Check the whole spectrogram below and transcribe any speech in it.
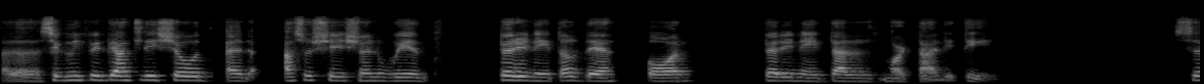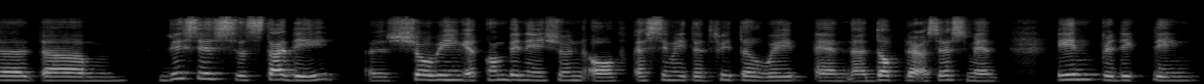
uh, significantly showed an association with perinatal death or perinatal mortality. So um, this is a study uh, showing a combination of estimated fetal weight and uh, Doppler assessment in predicting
